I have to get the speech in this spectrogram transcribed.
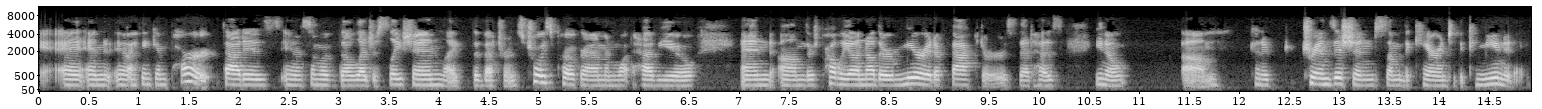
and, and, I think in part that is, you know, some of the legislation like the Veterans Choice Program and what have you, and um, there's probably another myriad of factors that has, you know um, kind of transitioned some of the care into the community.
